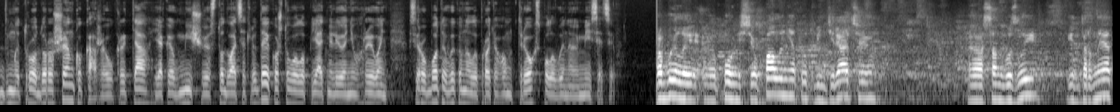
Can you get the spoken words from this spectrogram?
Дмитро Дорошенко каже, укриття, яке вміщує 120 людей, коштувало 5 мільйонів гривень. Всі роботи виконали протягом трьох з половиною місяців. Робили е, повністю опалення тут, вентиляцію, е, санвузли, інтернет,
